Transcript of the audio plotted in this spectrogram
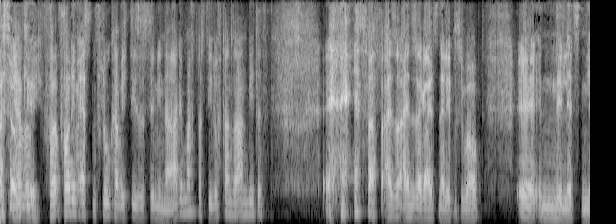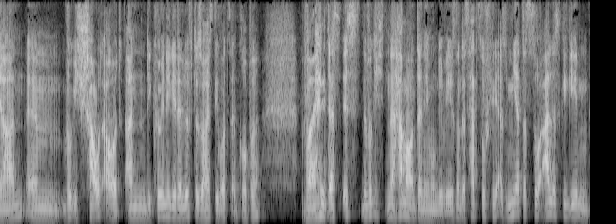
Achso, okay. Ja, wirklich. Vor, vor, dem ersten Flug habe ich dieses Seminar gemacht, was die Lufthansa anbietet. Es war also eines der geilsten Erlebnisse überhaupt äh, in den letzten Jahren. Ähm, wirklich Shoutout an die Könige der Lüfte, so heißt die WhatsApp-Gruppe, weil das ist wirklich eine Hammerunternehmung gewesen und das hat so viel, also mir hat das so alles gegeben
